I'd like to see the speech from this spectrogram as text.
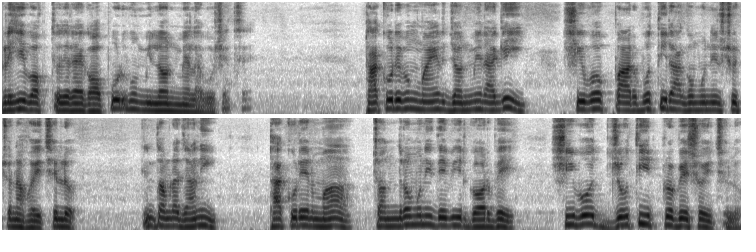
গৃহী ভক্তদের এক অপূর্ব মিলন মেলা বসেছে। ঠাকুর এবং মায়ের জন্মের আগেই শিব পার্বতীর আগমনের সূচনা হয়েছিল। কিন্তু আমরা জানি, ঠাকুরের মা চন্দ্রমণি দেবীর গর্ভে শিব জ্যোতির প্রবেশ হয়েছিল।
